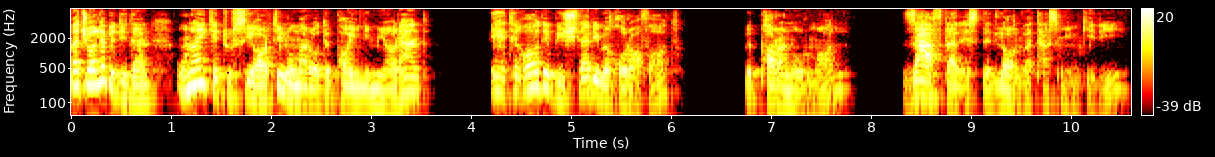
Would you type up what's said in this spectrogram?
و جالب دیدن اونایی که تو CRT نمرات پایینی میارند اعتقاد بیشتری به خرافات به پارانورمال ضعف در استدلال و تصمیم گیری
